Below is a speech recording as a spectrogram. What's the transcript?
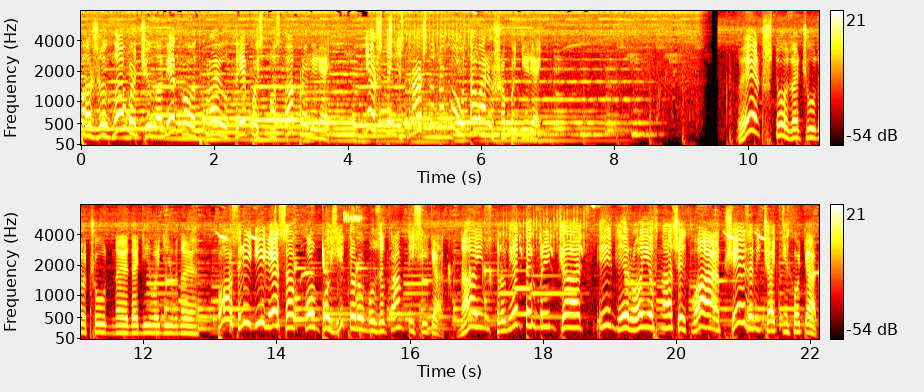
Пожилого человека отправил крепость моста проверять. Мне что не страшно такого товарища потерять. Это что за чудо чудное да диво дивное? Посреди леса композиторы музыканты сидят, на инструментах бренчат, и героев наших вообще замечать не хотят.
